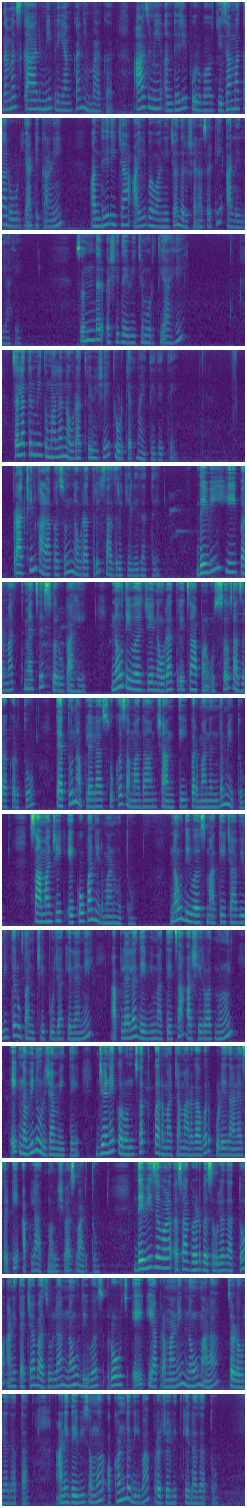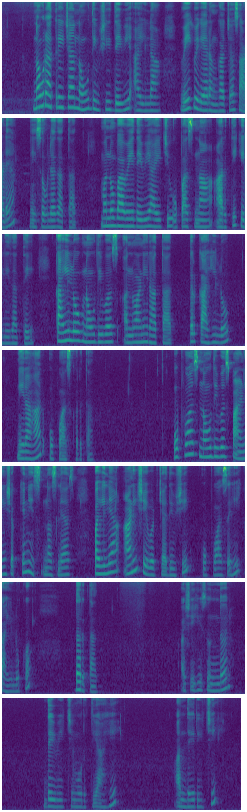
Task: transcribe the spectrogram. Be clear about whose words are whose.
Speaker 1: नमस्कार मी प्रियांका निंबाळकर. आज मी अंधेरी पूर्व जिजामाता रोड या ठिकाणी अंधेरीच्या आई भवानीच्या दर्शनासाठी आलेली आहे. सुंदर अशी देवीची मूर्ती आहे. चला तर मी तुम्हाला नवरात्रीविषयी थोडक्यात माहिती देते. प्राचीन काळापासून नवरात्री साजरी केली जाते. देवी ही परमात्म्याचे स्वरूप आहे. नऊ दिवस जे नवरात्रीचा आपण उत्सव साजरा करतो त्यातून आपल्याला सुख समाधान शांती परमानंद मिळतो. सामाजिक एकोपा निर्माण होतो. नऊ दिवस मातेच्या विविध रूपांची पूजा केल्याने आपल्याला देवी मातेचा आशीर्वाद म्हणून एक नवीन ऊर्जा मिळते जेणेकरून सत्कर्माच्या मार्गावर पुढे जाण्यासाठी आपला आत्मविश्वास वाढतो. देवीजवळ असा घट बसवला जातो आणि त्याच्या बाजूला नऊ दिवस रोज एक याप्रमाणे नऊ माळा चढवल्या जातात आणि देवीसमोर अखंड दिवा प्रज्वलित केला जातो. नवरात्रीच्या नऊ दिवशी देवी आईला वेगवेगळ्या रंगाच्या साड्या नेसवल्या जातात. मनोभावे देवी आईची उपासना आरती केली जाते. काही लोक नऊ दिवस अनवाणी राहतात तर काही लोक निराहार उपवास करतात. उपवास नऊ दिवस पाळणे शक्य निस नसल्यास पहिल्या आणि शेवटच्या दिवशी उपवासही काही लोक धरतात. अशी ही सुंदर देवीची मूर्ती आहे अंधेरीची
